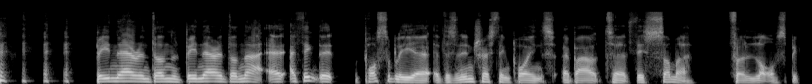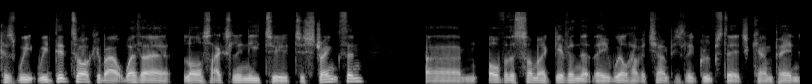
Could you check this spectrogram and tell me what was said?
been there and done been there and done that. I, I think that possibly uh, there's an interesting point about uh, this summer for Lens because we we did talk about whether Lens actually need to to strengthen um, over the summer, given that they will have a Champions League group stage campaign.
